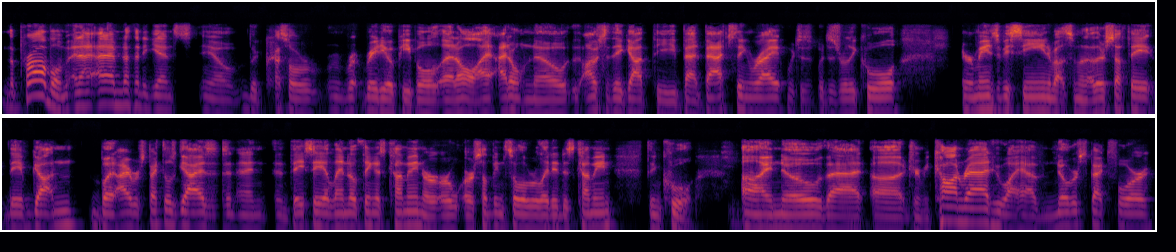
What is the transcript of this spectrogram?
the problem, and I, I, have nothing against you know the Kessel r- radio people at all. I, I don't know. Obviously, they got the Bad Batch thing right, which is which is really cool. It remains to be seen about some of the other stuff they they've gotten, but I respect those guys, and and, and they say a Lando thing is coming or, or or something solo related is coming, then cool. I know that uh, Jeremy Conrad, who I have no respect for,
